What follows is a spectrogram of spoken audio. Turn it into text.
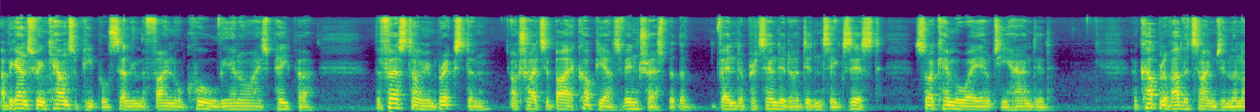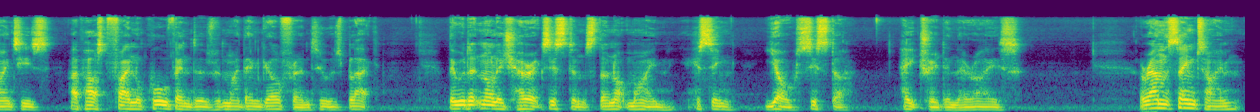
I began to encounter people selling the Final Call, the NOI's paper. The first time in Brixton, I tried to buy a copy out of interest, but the vendor pretended I didn't exist, so I came away empty handed. A couple of other times in the 90s, I passed Final Call vendors with my then girlfriend, who was black. They would acknowledge her existence, though not mine, hissing, Yo, sister, hatred in their eyes. Around the same time,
